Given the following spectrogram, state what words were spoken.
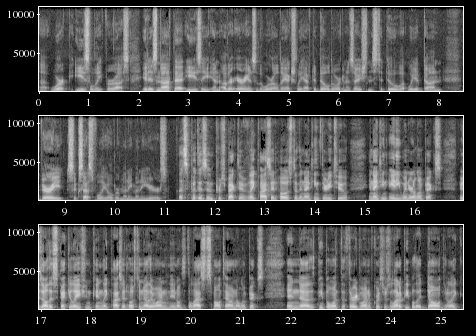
uh, work easily for us. It is not that easy in other areas of the world. They actually have to build organizations to do what we have done very successfully over many, many years. Let's put this in perspective. Lake Placid, host of the 1932 and 1980 Winter Olympics, there's all this speculation: can Lake Placid host another one? You know, it's the last small town Olympics, and uh, people want the third one. Of course, there's a lot of people that don't. They're like,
